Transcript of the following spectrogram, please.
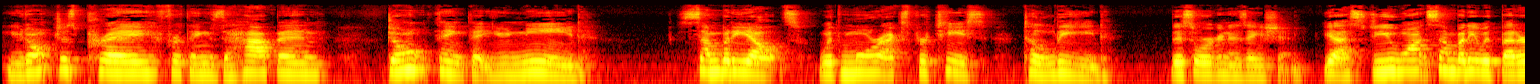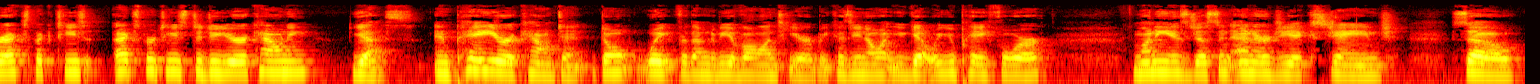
you don't just pray for things to happen. Don't think that you need somebody else with more expertise to lead this organization. Yes. Do you want somebody with better expertise expertise to do your accounting? Yes. And pay your accountant. Don't wait for them to be a volunteer because you know what? You get what you pay for. Money is just an energy exchange. So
